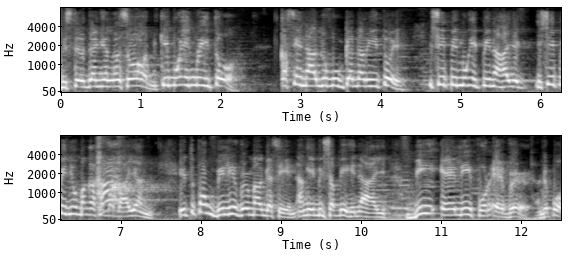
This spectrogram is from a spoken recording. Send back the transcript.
Mr. Daniel Rason, kibuin mo ito. Kasi nalubog ka na rito eh. Isipin mong ipinahayag, isipin yung mga kababayan. Ito pong Believer Magazine, ang ibig sabihin ay BLE Forever. Ano po?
